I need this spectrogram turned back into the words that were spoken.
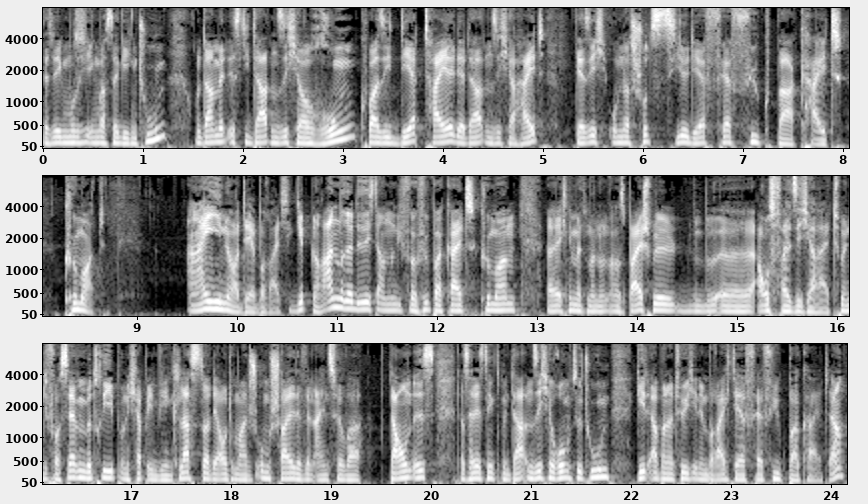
Deswegen muss ich irgendwas dagegen tun. Und damit ist die Datensicherung quasi der Teil der Datensicherheit, der sich um das Schutzziel der Verfügbarkeit kümmert einer der Bereiche. Gibt noch andere, die sich dann um die Verfügbarkeit kümmern. Äh, ich nehme jetzt mal nur ein anderes Beispiel. Äh, Ausfallsicherheit. 24-7-Betrieb und ich habe irgendwie einen Cluster, der automatisch umschaltet, wenn ein Server down ist. Das hat jetzt nichts mit Datensicherung zu tun, geht aber natürlich in den Bereich der Verfügbarkeit. Ja?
